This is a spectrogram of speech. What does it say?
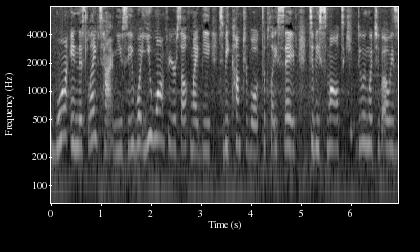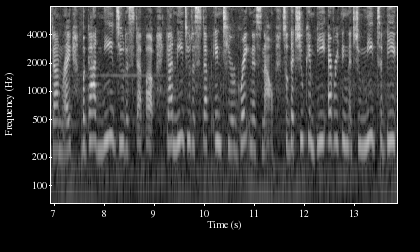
want in this lifetime. You see, what you want for yourself might be to be comfortable, to play safe, to be small, to keep doing what you've always done, right? But God needs you to step up. God needs you to step into your greatness now so that you can be everything that you need to be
